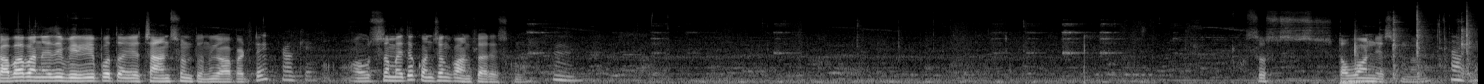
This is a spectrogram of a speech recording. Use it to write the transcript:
కబాబ్ అనేది విరిగిపోతే ఛాన్స్ ఉంటుంది కాబట్టి అవసరం అయితే కొంచెం కార్న్ఫ్లవర్ వేసుకున్నాం సో స్టవ్ ఆన్ చేసుకున్నాము ఓకే.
